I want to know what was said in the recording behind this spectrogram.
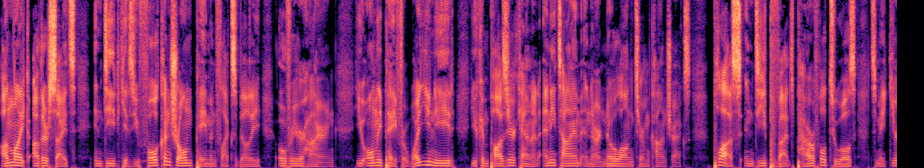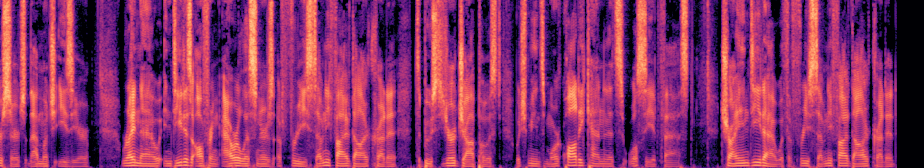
Unlike other sites, Indeed gives you full control and payment flexibility over your hiring. You only pay for what you need, you can pause your account at any time, and there are no long term contracts. Plus, Indeed provides powerful tools to make your search that much easier. Right now, Indeed is offering our listeners a free $75 credit to boost your job post, which means more quality candidates will see it fast. Try Indeed out with a free $75 credit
